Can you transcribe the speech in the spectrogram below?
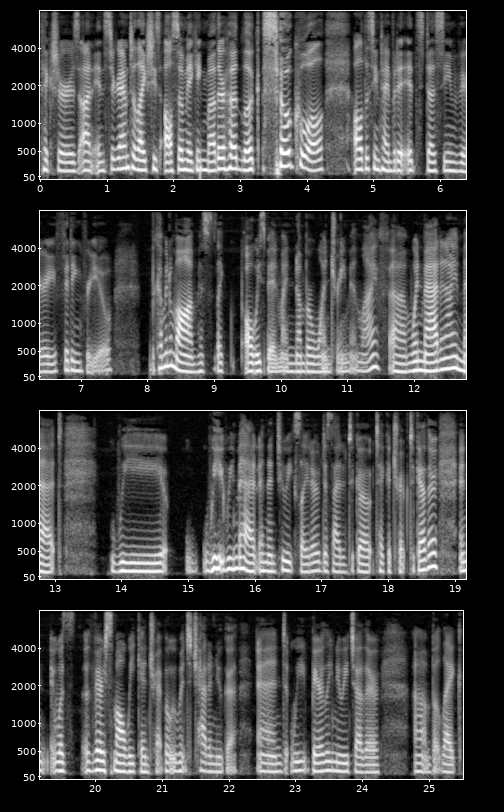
pictures on Instagram to like she's also making motherhood look so cool all at the same time. But it, it does seem very fitting for you. Becoming a mom has like always been my number one dream in life. Um, when Matt and I met, we we we met and then two weeks later decided to go take a trip together and it was a very small weekend trip but we went to chattanooga and we barely knew each other um, but like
